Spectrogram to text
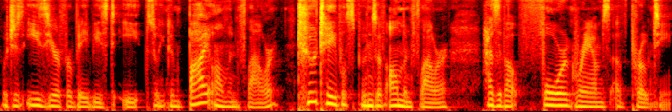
which is easier for babies to eat. So you can buy almond flour. Two tablespoons of almond flour has about four grams of protein.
